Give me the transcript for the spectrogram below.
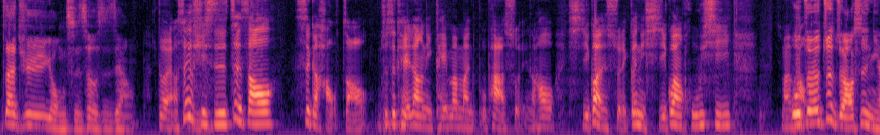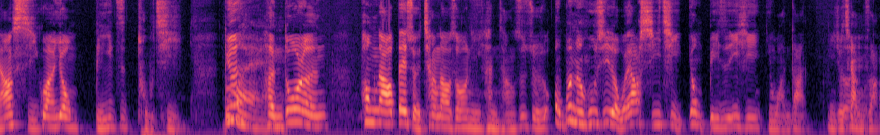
再去泳池测试这样，对啊，所以其实这招是个好招，就是可以让你可以慢慢的不怕水，然后习惯水，跟你习惯呼吸。我觉得最主要是你要习惯用鼻子吐气，因为很多人碰到被水呛到的时候，你很常是觉得说哦，不能呼吸了，我要吸气，用鼻子一吸，你完蛋。你就呛上，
